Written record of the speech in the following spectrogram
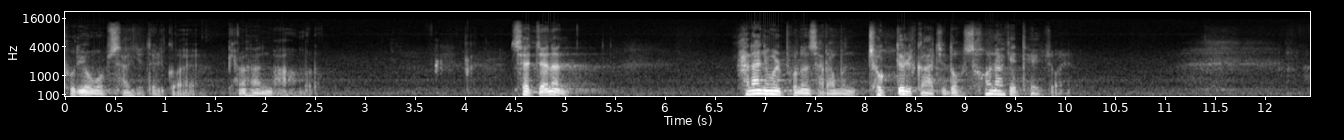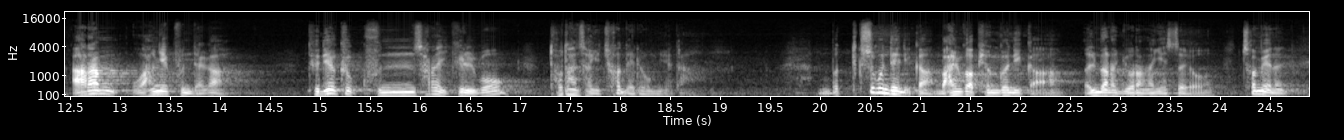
두려움 없이 살게 될 거예요. 편안한 마음으로. 셋째는 하나님을 보는 사람은 적들까지도 선하게 대해줘요. 아람 왕의 군대가 드디어 그 군사를 이끌고 도단상에 쳐 내려옵니다. 뭐 특수군대니까 말과 병거니까 얼마나 요란하겠어요. 처음에는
